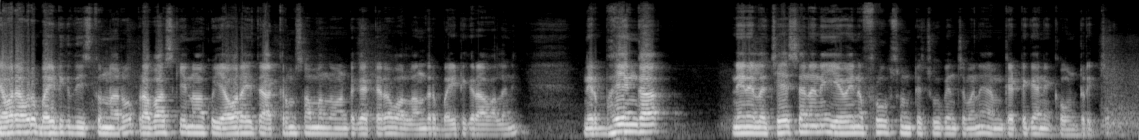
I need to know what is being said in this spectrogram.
ఎవరెవరు బయటికి తీస్తున్నారో ప్రభాస్కి నాకు ఎవరైతే అక్రమ సంబంధం అంటగట్టారో వాళ్ళందరూ బయటికి రావాలని నిర్భయంగా నేను ఇలా చేశానని ఏవైనా ప్రూఫ్స్ ఉంటే చూపించమని ఆమె గట్టిగానే కౌంటర్ ఇచ్చాను.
